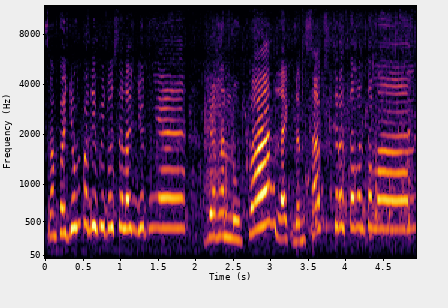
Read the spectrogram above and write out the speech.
Sampai jumpa di video selanjutnya. Jangan lupa like dan subscribe teman-teman.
